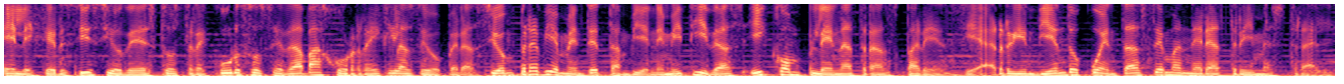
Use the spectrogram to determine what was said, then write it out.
El ejercicio de estos recursos se da bajo reglas de operación previamente también emitidas y con plena transparencia, rindiendo cuentas de manera trimestral.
